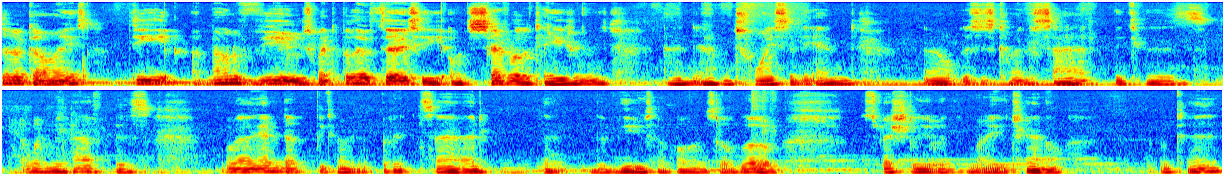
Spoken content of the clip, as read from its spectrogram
So guys, the amount of views went below 30 on several occasions, and it happened twice at the end. Now, this is kind of sad, because when we have this, well, I end up becoming a bit sad that the views have fallen so low, especially with my channel, okay?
